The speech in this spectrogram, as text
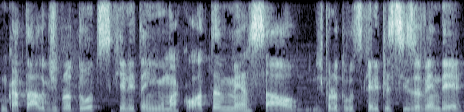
um catálogo de produtos que ele tem uma cota mensal de produtos que ele precisa vender.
